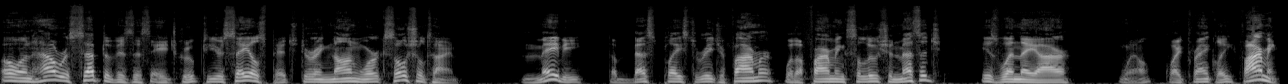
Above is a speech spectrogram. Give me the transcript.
Oh, and how receptive is this age group to your sales pitch during non work social time? Maybe the best place to reach a farmer with a farming solution message is when they are, well, quite frankly, farming.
